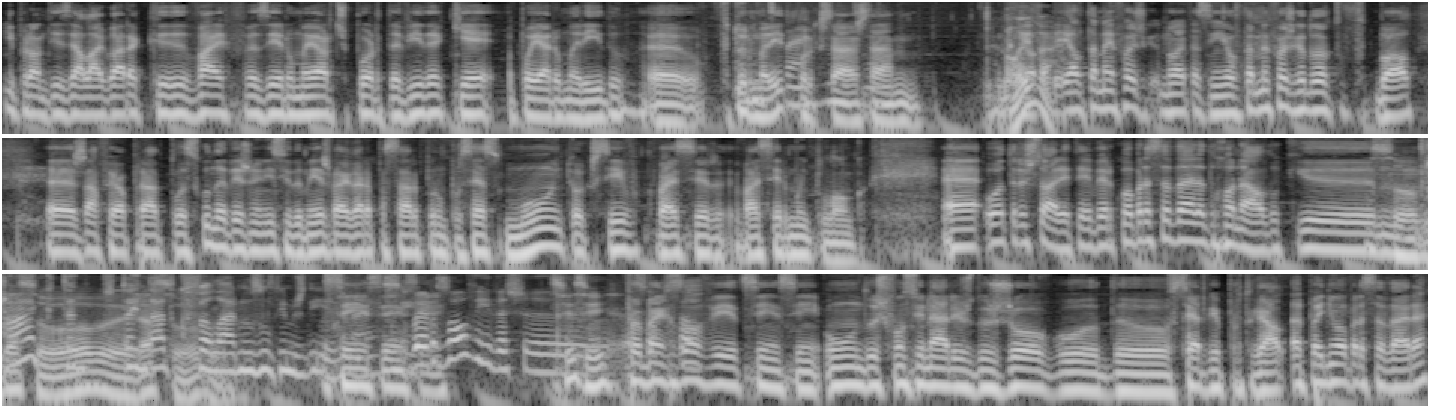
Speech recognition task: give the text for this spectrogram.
e pronto, diz ela agora que vai fazer o maior desporto da vida, que é apoiar o marido, uh, o futuro Muito marido, bem, porque está. muito está Noiva. Ele, ele também foi, noiva, assim, ele também foi jogador de futebol, uh, já foi operado pela segunda vez no início do mês, vai agora passar por um processo muito agressivo que vai ser, vai ser muito longo. Uh, outra história tem a ver com a abraçadeira de Ronaldo, que Soube, já Ai, que tanto soube. tem já dado que soube. falar nos últimos dias. Sim, não é? sim. bem resolvidas. eh, Sim, sim. Foi bem resolvido, sim, sim. Um dos funcionários do jogo do Sérvia-Portugal apanhou a braçadeira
